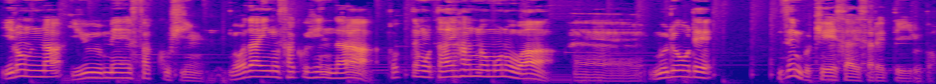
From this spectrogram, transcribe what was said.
いろんな有名作品、話題の作品なら、とっても大半のものは、えー、無料で全部掲載されていると。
